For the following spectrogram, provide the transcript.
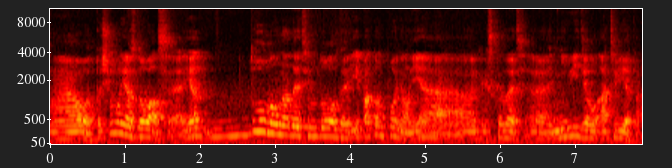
А, вот. Почему я сдувался? Я думал над этим долго и потом понял, я, как сказать, э, не видел ответа.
